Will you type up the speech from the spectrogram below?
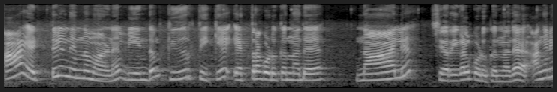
ആ എട്ടിൽ നിന്നുമാണ് വീണ്ടും കീർത്തിക്ക് എത്ര കൊടുക്കുന്നത്? നാല് ചെറികൾ കൊടുക്കുന്നത്. അങ്ങനെ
